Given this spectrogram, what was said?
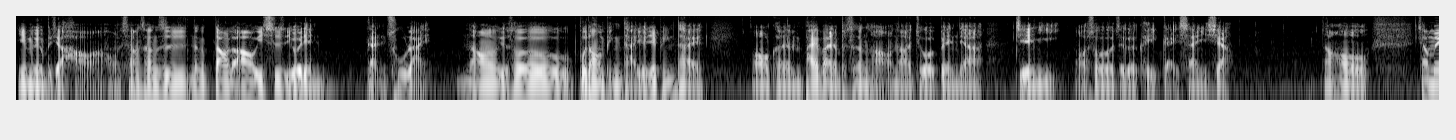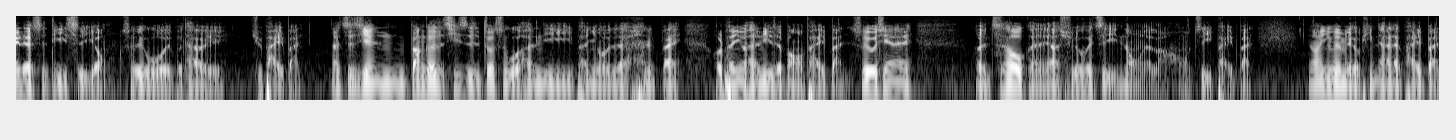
也没有比较好啊。像上次那个道的奥义是有点赶出来，然后有时候不同的平台，有些平台哦可能排版的不是很好，然后就被人家建议哦说这个可以改善一下，然后。像 Mailers 第一次用，所以我也不太会去排版。那之前方格子其实都是我亨利朋友在 拜，我的朋友亨利在帮我排版，所以我现在嗯之后可能要学会自己弄了啦，我自己排版。然后因为每个平台来排版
